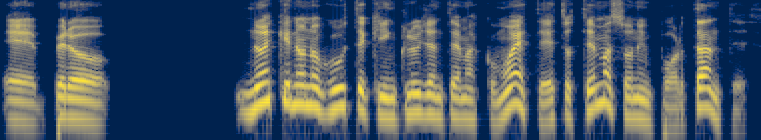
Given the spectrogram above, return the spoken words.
Eh, pero no es que no nos guste que incluyan temas como este, estos temas son importantes.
